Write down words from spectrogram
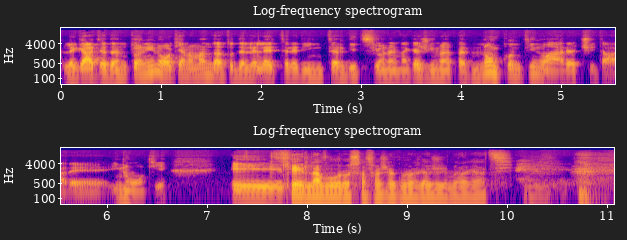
legati ad Antonio Inoki, hanno mandato delle lettere di interdizione a Nakajima per non continuare a citare Inoki. E... Che lavoro sta facendo Nakajima, ragazzi? Eh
